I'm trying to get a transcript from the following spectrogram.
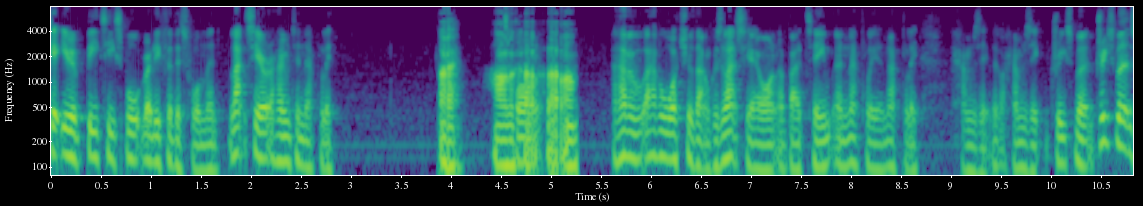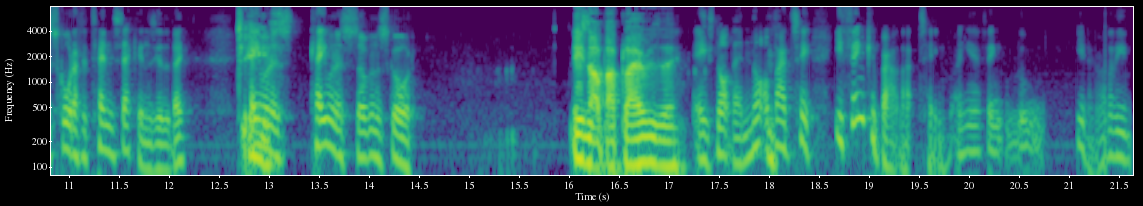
get your BT Sport ready for this one then. Lazio are at home to Napoli. Okay, I'll look Or- out for that one. Have a have a watch of that one because Lazio aren't a bad team and Napoli are Napoli. Hamsik, they've got Hamsik. Dries Mertens. Dries scored after 10 seconds the other day. Came on, Jeez. as, came on as sub and scored. He's not a bad player, is he? He's not there. Not a bad team. You think about that team and you think, you know, are they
